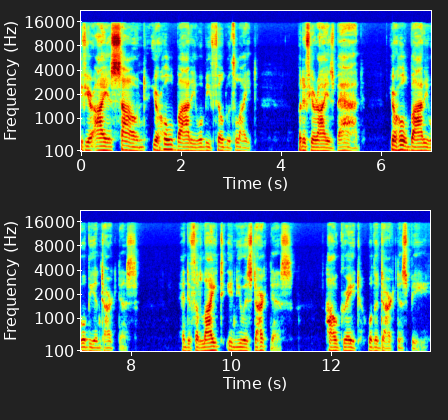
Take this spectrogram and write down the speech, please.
If your eye is sound, your whole body will be filled with light. But if your eye is bad, your whole body will be in darkness. And if the light in you is darkness, how great will the darkness be?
